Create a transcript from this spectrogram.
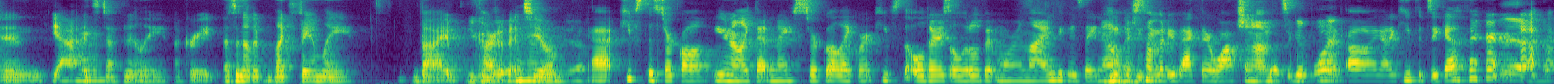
And yeah, Mhm. it's definitely a great. That's another like family vibe You can part of it. it too. yeah Yeah, it keeps the circle, you know, like that nice circle, like where it keeps the olders a little bit more in line because they know there's somebody back there watching them. that's a good point Like, oh, I got to keep it together. yeah I'm not,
